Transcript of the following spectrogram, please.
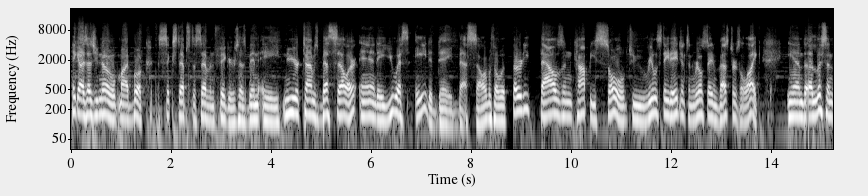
Hey guys, as you know, my book, Six Steps to Seven Figures, has been a New York Times bestseller and a USA Today bestseller with over 30,000 copies sold to real estate agents and real estate investors alike. And uh, listen,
